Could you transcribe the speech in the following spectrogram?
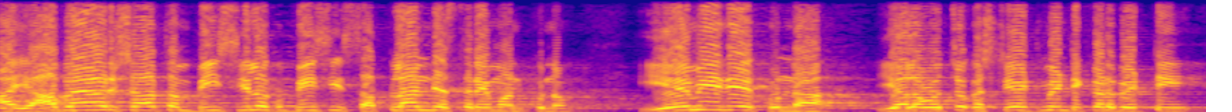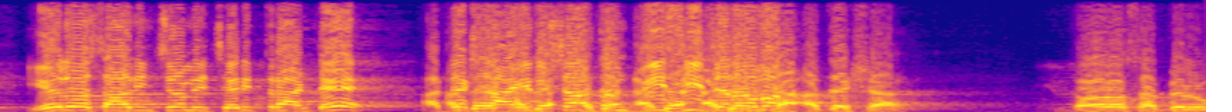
ఆ యాభై ఆరు శాతం బీసీలకు బీసీ సప్లాన్ చేస్తారేమో అనుకున్నాం. ఏమీ లేకుండా ఇలా వచ్చి ఒక స్టేట్మెంట్ ఇక్కడ పెట్టి ఏదో సాధించిన మీ చరిత్ర అంటే అధ్యక్ష ఐదు శాతం బీసీ అధ్యక్ష జనాభా. అధ్యక్ష గౌరవ సభ్యులు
